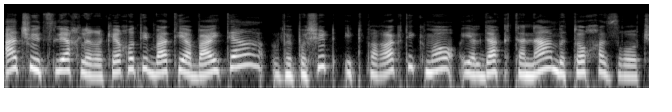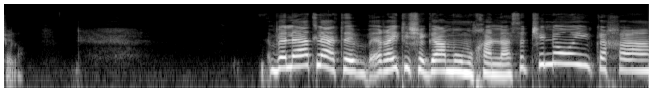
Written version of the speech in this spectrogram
עד שהוא הצליח לרכך אותי, באתי הביתה ופשוט התפרקתי כמו ילדה קטנה בתוך הזרועות שלו. ולאט לאט אה, ראיתי שגם הוא מוכן לעשות שינוי, ככה.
